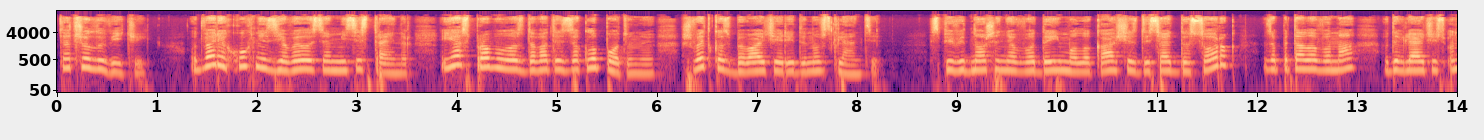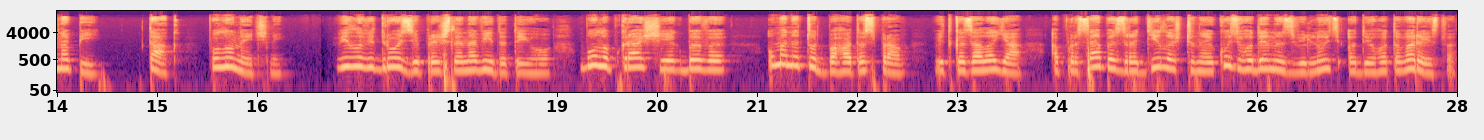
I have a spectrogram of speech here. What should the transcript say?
та чоловічий. У дверях кухні з'явилася місіс Трейнер, і я спробувала здаватись заклопотаною, швидко збиваючи рідину в склянці. Співвідношення води й молока 60 до 40? запитала вона, вдивляючись у напій. Так, полуничний. Вілові друзі прийшли навідати його. Було б краще, якби ви. У мене тут багато справ, відказала я, а про себе зраділа, що на якусь годину звільнусь від його товариства,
